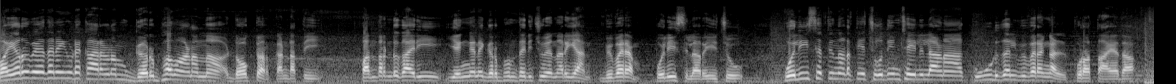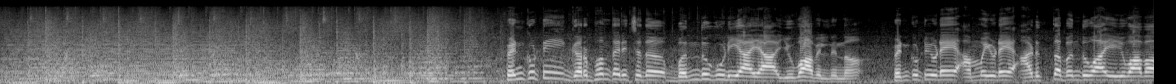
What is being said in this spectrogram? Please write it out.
വയറുവേദനയുടെ കാരണം ഗർഭമാണെന്ന് ഡോക്ടർ കണ്ടെത്തി. പന്ത്രണ്ടുകാരി എങ്ങനെ ഗർഭം ധരിച്ചു എന്നറിയാൻ വിവരം പോലീസിൽ അറിയിച്ചു. പോലീസ് എത്തി നടത്തിയ ചോദ്യം ചെയ്യലിലാണ് കൂടുതൽ വിവരങ്ങൾ പുറത്തായത്. പെൺകുട്ടി ഗർഭം ധരിച്ചത് ബന്ധു കൂടിയായ യുവാവിൽ നിന്ന്. പെൺകുട്ടിയുടെ അമ്മയുടെ അടുത്ത ബന്ധുവായ യുവാവ്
